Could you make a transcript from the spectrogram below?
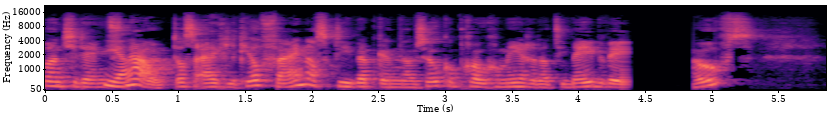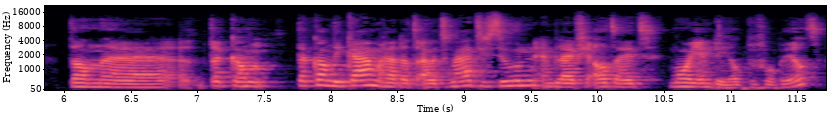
Want je denkt, ja. nou, dat is eigenlijk heel fijn. Als ik die webcam nou zo kan programmeren dat die meebeweegt in mijn hoofd, dan, uh, dan, kan, dan kan die camera dat automatisch doen en blijf je altijd mooi in beeld bijvoorbeeld.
